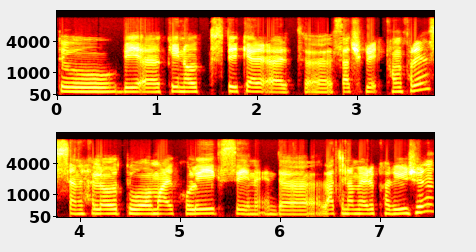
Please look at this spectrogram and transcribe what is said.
to be a keynote speaker at uh, such a great conference. And hello to all my colleagues in, in the Latin America region.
